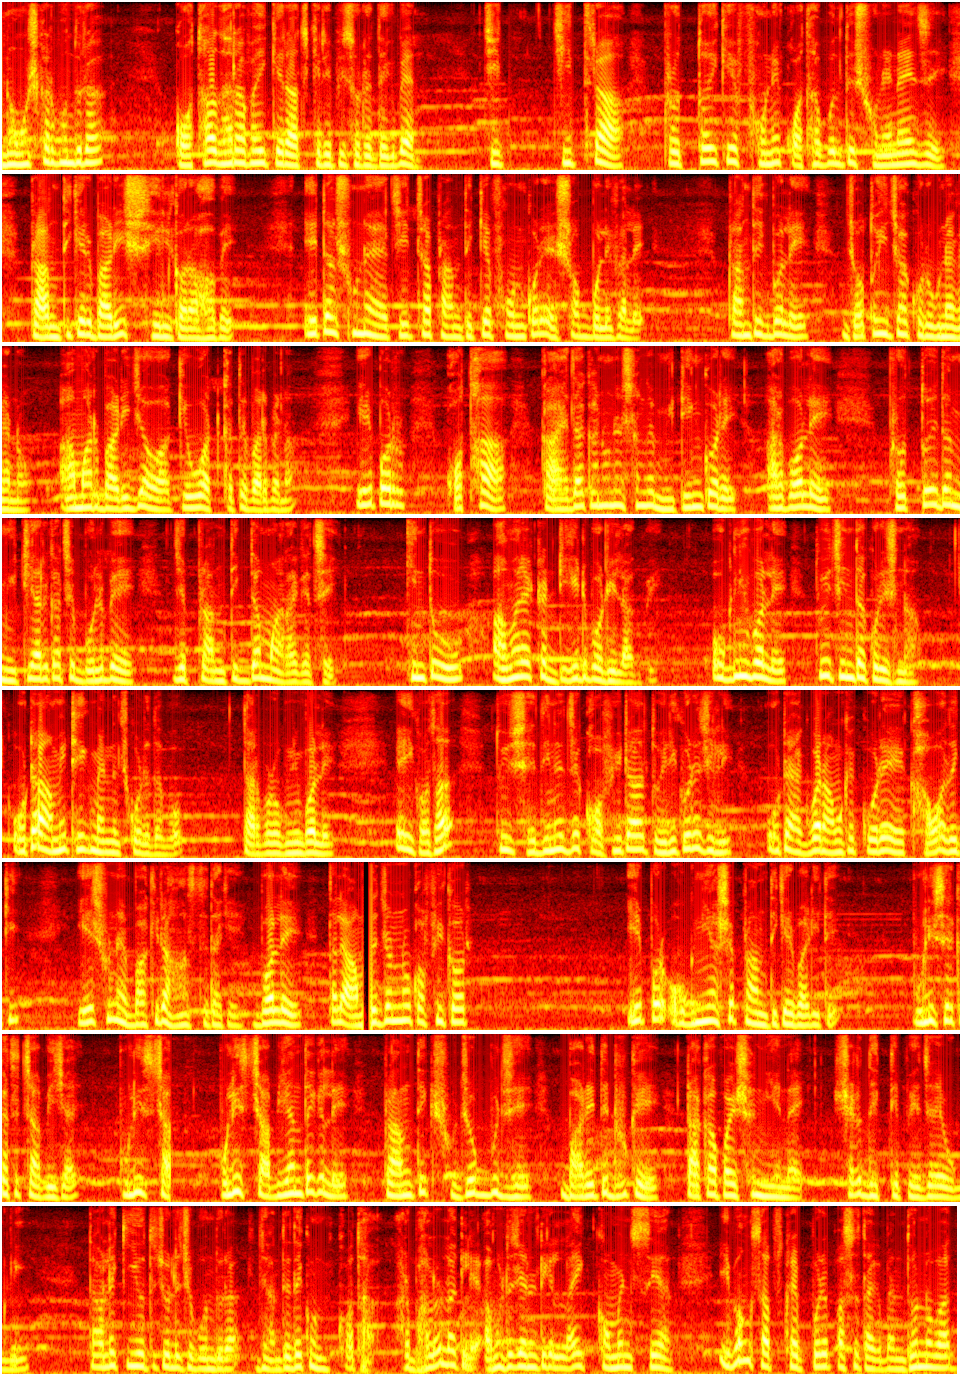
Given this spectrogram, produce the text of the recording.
নমস্কার বন্ধুরা, কথা ধারাবাহিকের আজকের এপিসোডে দেখবেন। চিত্রা প্রত্যয়কে ফোনে কথা বলতে শুনে নেয় যে, প্রান্তিকের বাড়ি সিল করা হবে। এটা শুনে চিত্রা প্রান্তিককে ফোন করে সব বলে ফেলে। প্রান্তিক বলে, যতই যা করুক না কেন, আমার বাড়ি যাওয়া কেউ আটকাতে পারবে না। এরপর কথা কায়দা কানুনের সঙ্গে মিটিং করে আর বলে, প্রত্যয় প্রত্যয়দা মিটিয়ার কাছে বলবে যে প্রান্তিকদা মারা গেছে। কিন্তু আমার একটা ডেড বডি লাগবে। অগ্নি বলে, তুই চিন্তা করিস না ওটা আমি ঠিক ম্যানেজ করে দেবো। তারপর অগ্নি বলে, এই কথা, তুই সেদিনের যে কফিটা তৈরি করেছিলি, ওটা একবার আমাকে করে খাওয়া দেখি। এ শুনে বাকিরা হাসতে থাকে। বলে, তাহলে আমাদের জন্য কফি কর। এরপর অগ্নি আসে প্রান্তিকের বাড়িতে। পুলিশের কাছে চাবি যায়। পুলিশ চা, পুলিশ চাবি আনতে গেলে প্রান্তিক সুযোগ বুঝে বাড়িতে ঢুকে টাকা পয়সা নিয়ে নেয়। সেটা দেখতে পেয়ে যায় অগ্নি। তাহলে কী হতে চলেছে বন্ধুরা? জানতে দেখুন কথা। আর ভালো লাগলে আমাদের চ্যানেলটিকে লাইক কমেন্ট শেয়ার এবং সাবস্ক্রাইব করে পাশে থাকবেন। ধন্যবাদ।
